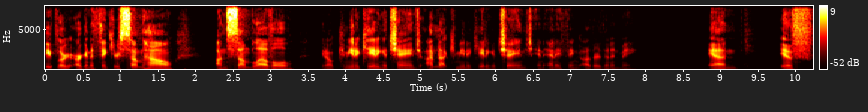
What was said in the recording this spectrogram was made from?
people are, are going to think you're somehow, on some level, you know, communicating a change. I'm not communicating a change in anything other than in me. And if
